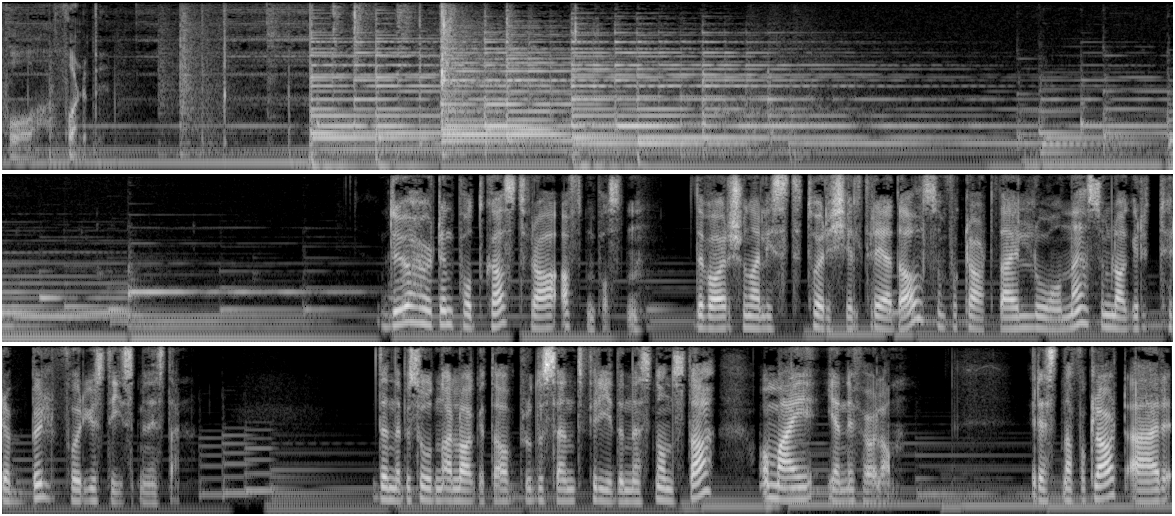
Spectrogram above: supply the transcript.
på Fornebu. Du har hørt en podkast fra Aftenposten. Det var journalist Torkjell Tredal som forklarte deg lånet som lager trøbbel for justisministeren. Denne episoden er laget av produsent Fride Næss Nonstad og meg, Jenny Føland. Resten av Forklart er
